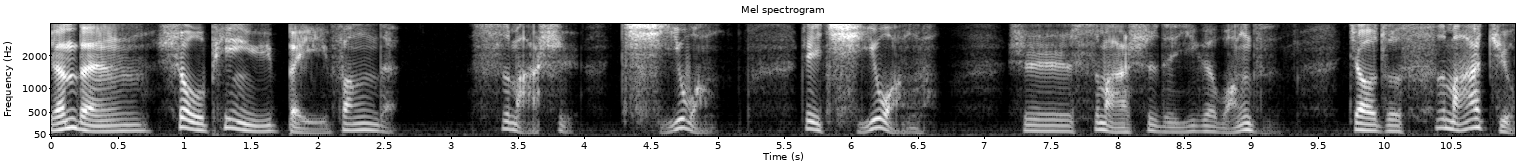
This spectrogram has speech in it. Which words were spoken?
原本受聘于北方的司马氏齐王，这齐王啊，是司马氏的一个王子。叫做司马囧，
